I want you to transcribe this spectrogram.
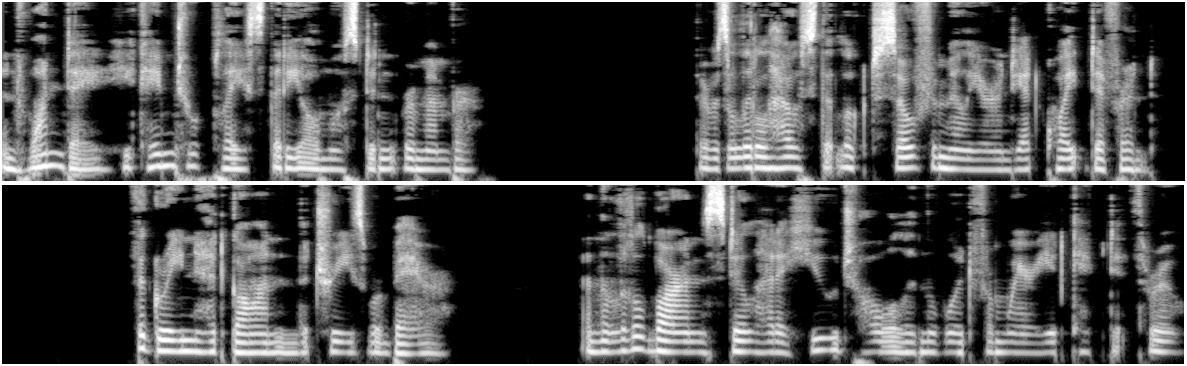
And one day he came to a place that he almost didn't remember. There was a little house that looked so familiar and yet quite different. The green had gone and the trees were bare, and the little barn still had a huge hole in the wood from where he had kicked it through.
